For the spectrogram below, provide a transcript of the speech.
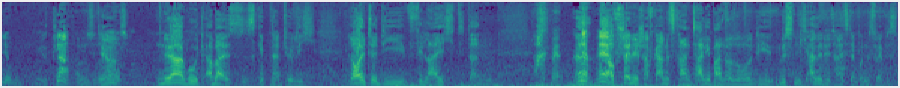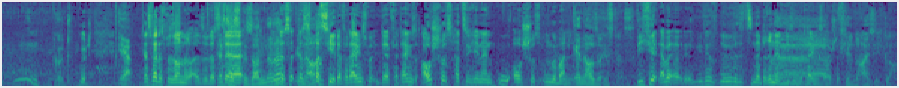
Ja, ja klar, aber es ist was Ja. anderes. Ja gut, aber es, es gibt natürlich Leute, die vielleicht dann, ach, äh, Ja, ja. aufständisch, Afghanistan, Taliban oder so, die müssen nicht alle Details der Bundeswehr wissen. Gut. Gut. Ja. Das war das Besondere. Also, dass Das ist der, das Besondere, Das, das genau. ist passiert. Der, Verteidigungs, der Verteidigungsausschuss hat sich in einen U-Ausschuss umgewandelt. Genau so ist das. Wie viel, aber äh, wie viel, wie viel sitzen da drin in diesem Äh, Verteidigungsausschuss? 34, glaube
